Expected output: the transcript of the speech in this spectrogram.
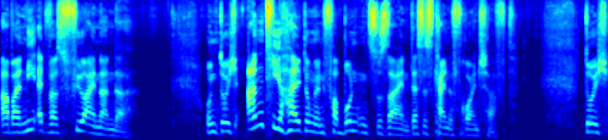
aber nie etwas füreinander und durch Anti-Haltungen verbunden zu sein, das ist keine Freundschaft. Durch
